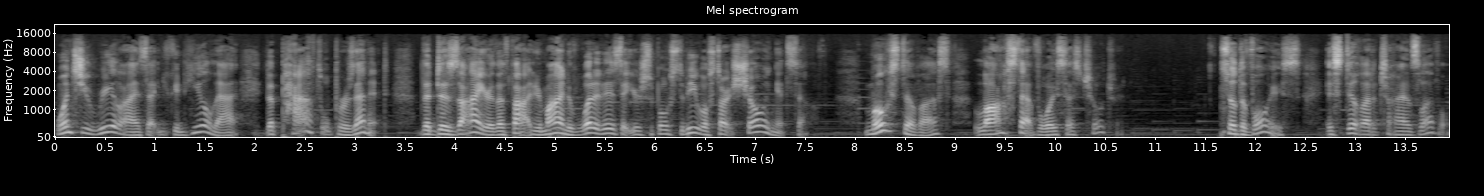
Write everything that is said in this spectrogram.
Once you realize that you can heal that, the path will present it. The desire, the thought in your mind of what it is that you're supposed to be will start showing itself. Most of us lost that voice as children. So the voice is still at a child's level.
